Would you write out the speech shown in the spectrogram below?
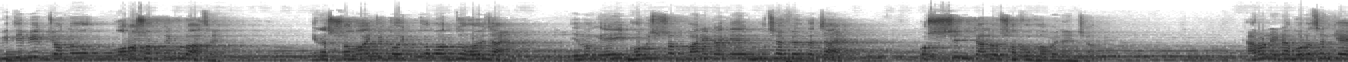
পৃথিবীর যত পরাশক্তিগুলো আছে, এরা সবাই যদি ঐক্যবদ্ধ হয়ে যায় এবং এই ভবিষ্যৎবাণীটাকে মুছে ফেলতে চায় কশ্চিনকালেও সফল হবে না ইনশাআল্লাহ। কারণ এটা বলেছেন কে?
